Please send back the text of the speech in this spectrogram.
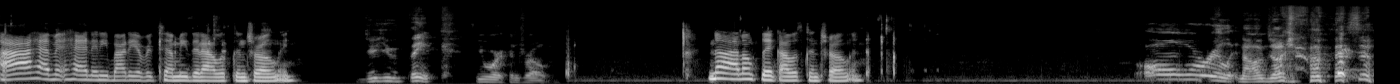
I haven't had anybody ever tell me that I was controlling. Do you think you were controlling? No, I don't think I was controlling. Oh, really? No, I'm joking. Go ahead.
